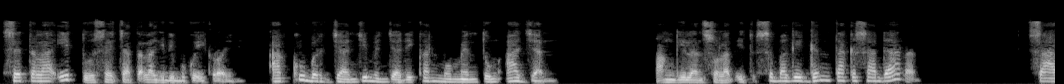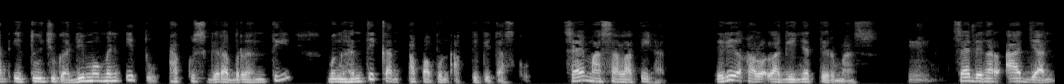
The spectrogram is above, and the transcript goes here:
Setelah itu saya catat lagi di buku Ikro ini. Aku berjanji menjadikan momentum ajan, panggilan sholat itu sebagai genta kesadaran. Saat itu juga di momen itu aku segera berhenti menghentikan apa pun aktivitasku. Saya masa latihan. Jadi kalau lagi nyetir mas, Hmm. saya dengar ajan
